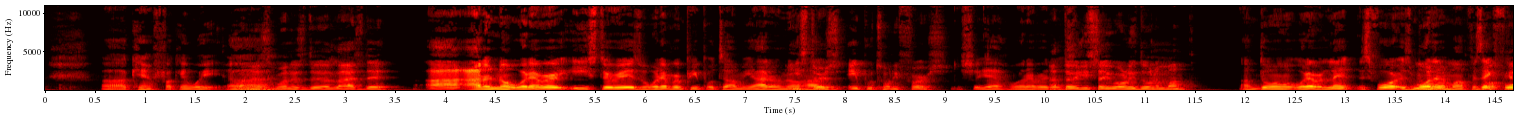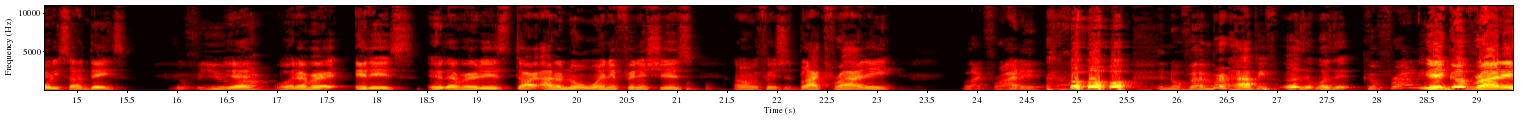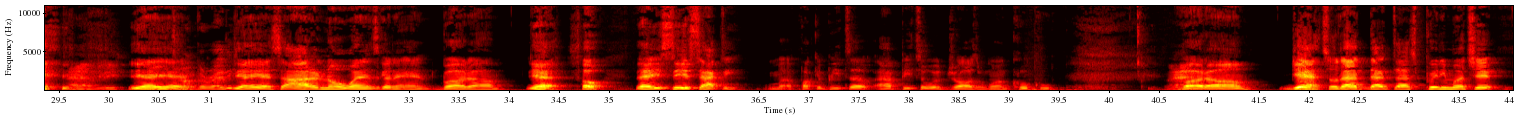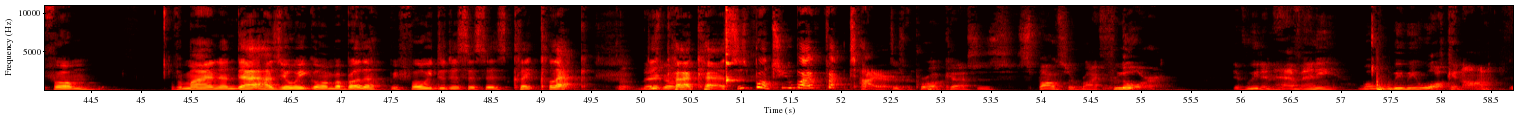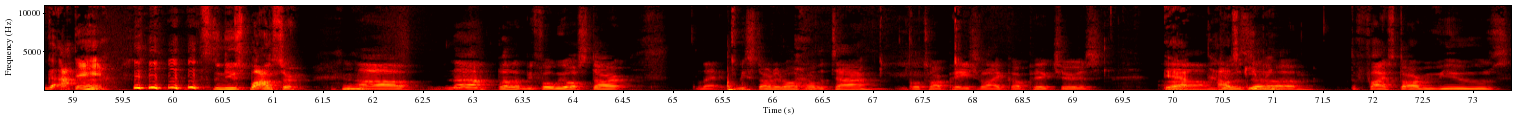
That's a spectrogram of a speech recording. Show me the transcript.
Uh, can't fucking wait. When Uh, is when is the last day? Uh, I don't know. Whatever Easter is, or whatever people tell me, I don't know. Easter is April 21st. So yeah, whatever it I is. thought you said you were only doing a month. I'm doing whatever Lent is for. It's more than a Oh, month. It's like okay. forty some days. Good for you, Yeah, bro. whatever it is, whatever it is. Start. I don't know when it finishes. I don't know if it finishes Black Friday. Black Friday in, in November. Happy was it? Was it? Good Friday. Yeah, Good Friday. Damn, Lee. Yeah, yeah. Drunk already? Yeah, yeah. So I don't know when it's gonna end, but um, yeah. So there you see exactly. My fucking pizza. I have pizza withdrawals. I'm going cuckoo. Man. But um, yeah. So that that that's pretty much it from from mine and that. How's your week going, my brother? Before we do this, it says click clack. This podcast is brought to you by Fat Tire. This podcast is sponsored by Floor. If we didn't have any, what would we be walking on? God damn. It's the new sponsor. Hmm. Uh, nah, but before we all start, like we started off all the time. Go to our page, like our pictures. Yeah, give us housekeeping. The, the five star reviews.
